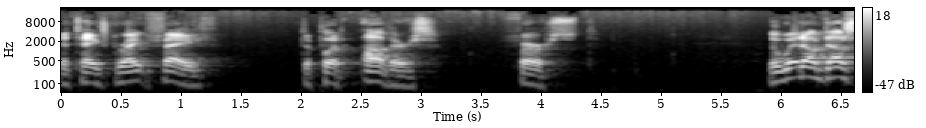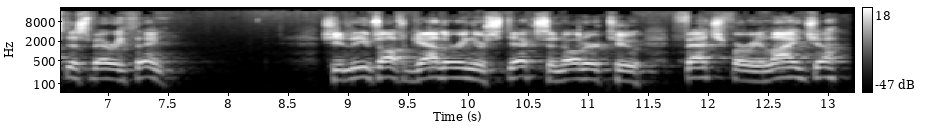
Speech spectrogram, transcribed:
It takes great faith to put others first. The widow does this very thing. She leaves off gathering her sticks in order to fetch for Elijah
